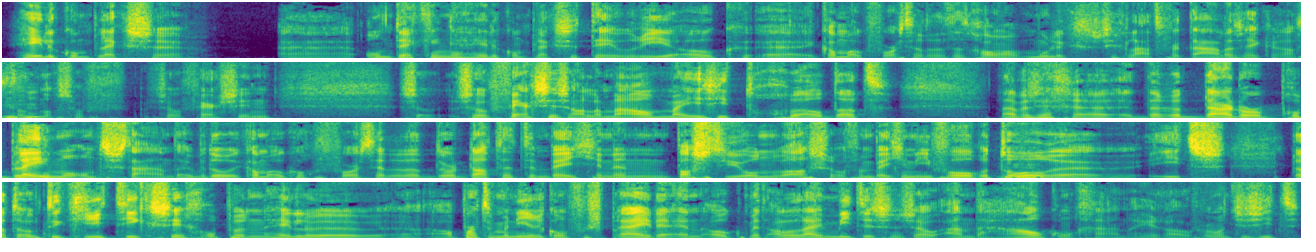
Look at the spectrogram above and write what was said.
hele complexe eh, ontdekkingen, hele complexe theorieën ook. Eh, ik kan me ook voorstellen dat het gewoon wat moeilijk zich laat vertalen. Zeker als dat Mhm. nog zo, zo vers in, zo, zo vers is allemaal. Maar je ziet toch wel dat, laten we zeggen, er daardoor problemen ontstaan. Ik bedoel, ik kan me ook wel goed voorstellen dat doordat het een beetje een bastion was, of een beetje een ivoren toren eh, iets, dat ook de kritiek zich op een hele eh, aparte manier kon verspreiden en ook met allerlei mythes en zo aan de haal kon gaan hierover. Want je ziet,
